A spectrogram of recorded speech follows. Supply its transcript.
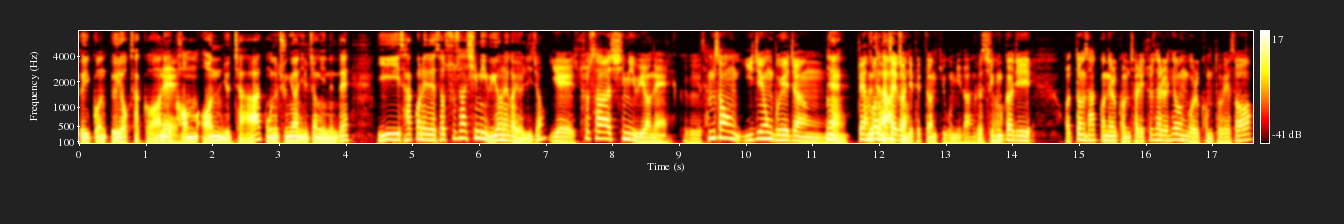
의권 의혹 사건, 네. 이 검언 유착 오늘 중요한 일정이 있는데 이 사건에 대해서 수사심의위원회가 열리죠? 예, 수사심의위원회 그 삼성 이재용 부회장 네. 때 한번 그때 화제가. 이제 됐던 기구입니다. 그러니까 그렇죠. 지금까지 어떤 사건을 검찰이 수사를 해온 거를 검토해서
